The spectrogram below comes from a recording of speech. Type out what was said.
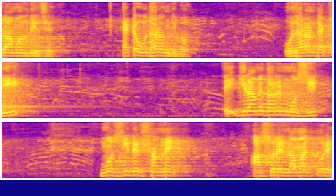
দুটো আমল দিয়েছে। একটা উদাহরণ দিব। উদাহরণটা কি? এই গ্রামে ধরেন মসজিদ, মসজিদের সামনে আসরের নামাজ পড়ে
